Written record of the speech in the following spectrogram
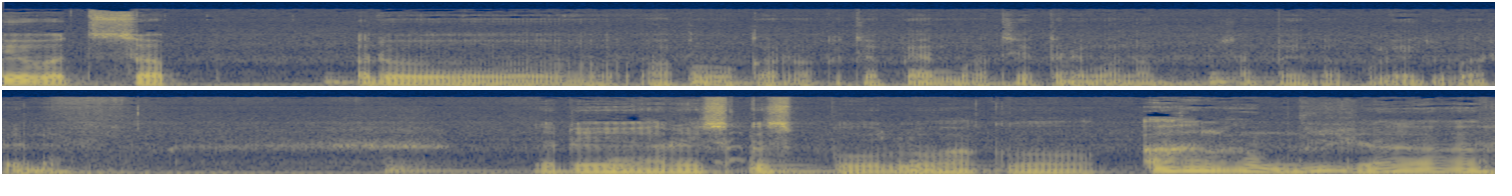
Yo what's up Aduh aku karena kecapean banget sih tadi malam. Sampai gak kuliah juga hari ini. Jadi hari ke 10 aku Alhamdulillah.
